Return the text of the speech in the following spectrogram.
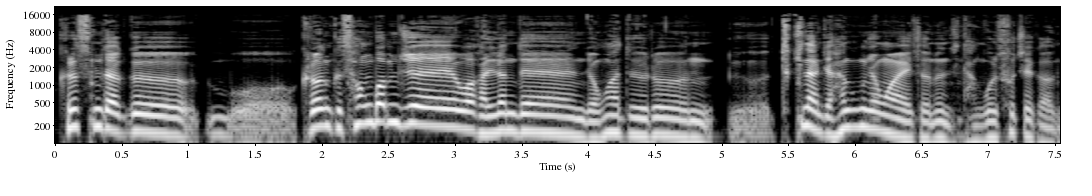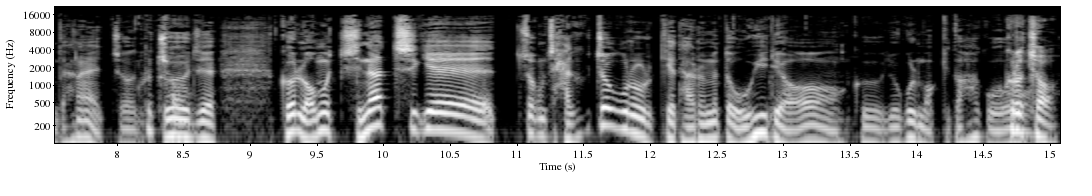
그렇습니다. 그, 뭐, 그런 그 성범죄와 관련된 영화들은 그 특히나 이제 한국 영화에서는 단골 소재 가운데 하나였죠. 그렇죠. 그 이제 그걸 너무 지나치게 좀 자극적으로 이렇게 다루면 또 오히려 그 욕을 먹기도 하고. 그렇죠.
